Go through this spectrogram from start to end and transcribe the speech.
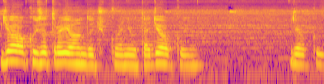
Дякую за трояндочку, Анюта, дякую. Дякую.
